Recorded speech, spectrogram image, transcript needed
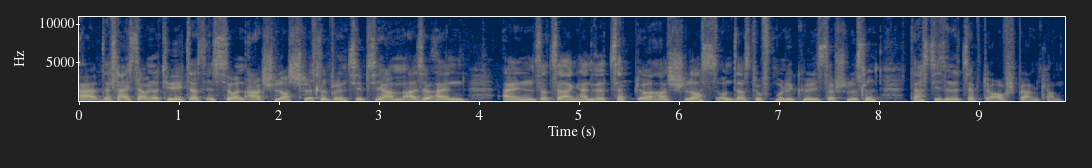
äh, das heißt aber natürlich, das ist so eine Art Schloss-Schlüssel-Prinzip. Sie haben also ein, ein, sozusagen ein Rezeptor als Schloss und das Duftmolekül ist der Schlüssel, das diesen Rezeptor aufsperren kann.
